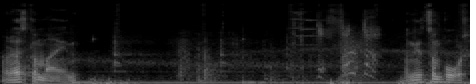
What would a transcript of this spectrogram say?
Oder ist gemein. Und jetzt zum Boot.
